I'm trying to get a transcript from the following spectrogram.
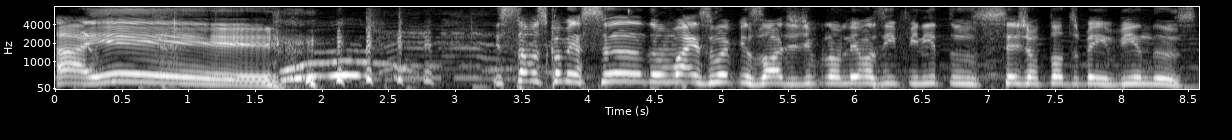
Aê! Estamos começando mais um episódio de Problemas Infinitos. Sejam todos bem-vindos.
